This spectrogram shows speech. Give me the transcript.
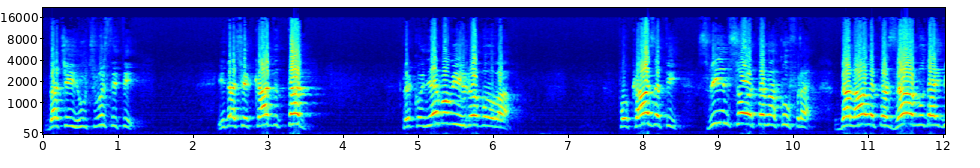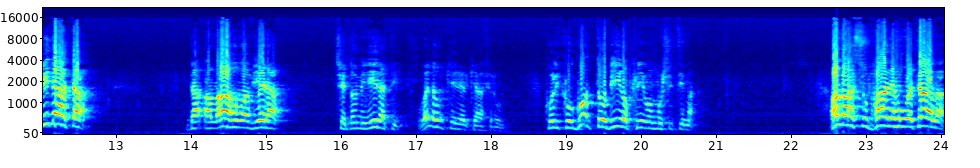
da će ih učvrstiti i da će kad tad preko njegovih robova pokazati svim sortama kufra, dalaleta, zavluda i bidata, da Allahova vjera će dominirati. Vada u kafirun. Koliko god to bilo krivo mušicima. Allah subhanahu wa ta'ala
